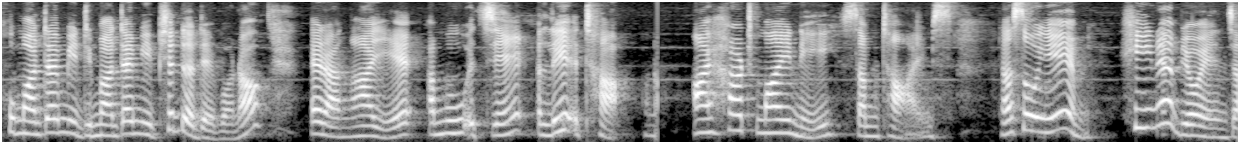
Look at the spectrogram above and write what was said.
ဟိုမှာတိုက်မိဒီမှာတိုက်မိဖြစ်တတ်တယ်ပေါ့နော်အဲ့ဒါငါရဲ့အမှုအကျင့်အလေးအထ I hurt my knee sometimes ဒါဆိုရင် he နဲ့ပြောရင်ကြ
